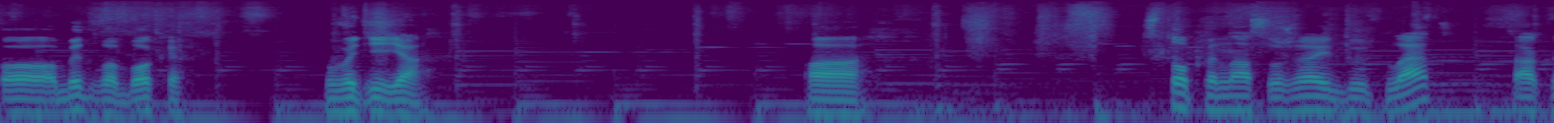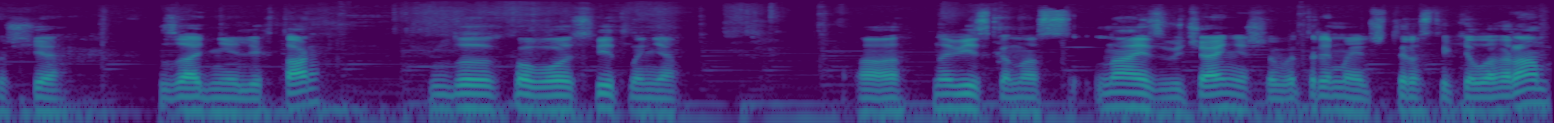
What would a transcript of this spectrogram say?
по обидва боки водія. А, стопи у нас вже йдуть LED, також є задній ліхтар додаткового освітлення. Навіска у нас найзвичайніша, витримує 400 кг.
